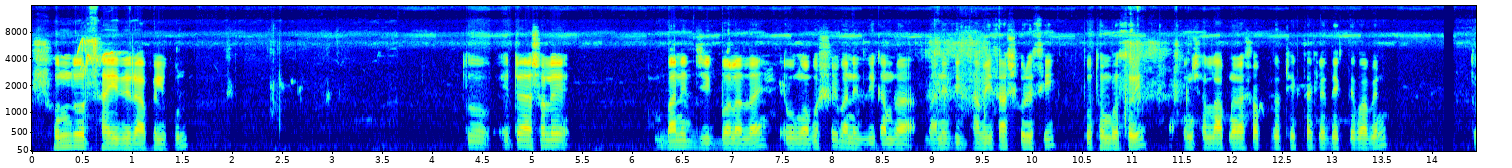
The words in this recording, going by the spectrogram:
সুন্দর সাইজের আপেল কুল। তো এটা আসলে বাণিজ্যিক বলা যায় এবং অবশ্যই বাণিজ্যিক, আমরা বাণিজ্যিকভাবেই চাষ করেছি প্রথম বছরই। ইনশাল্লাহ আপনারা সব কিছু ঠিক থাকলে দেখতে পাবেন। তো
